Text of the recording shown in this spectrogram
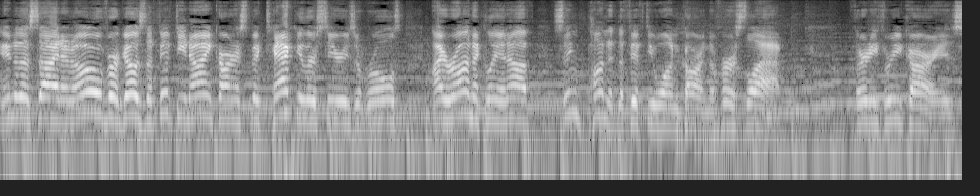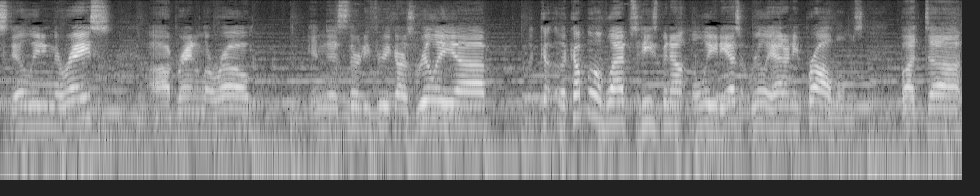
into the side, and over goes the 59 car in a spectacular series of rolls. Ironically enough, Singh punted the 51 car in the first lap. 33 car is still leading the race. Uh, Brandon LaRoe in this 33 car is really uh, the, the, couple of laps that he's been out in the lead, he hasn't really had any problems. But uh,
